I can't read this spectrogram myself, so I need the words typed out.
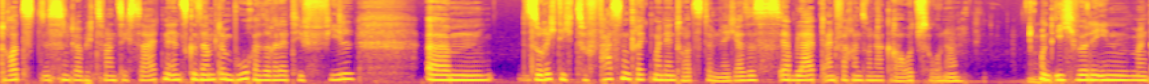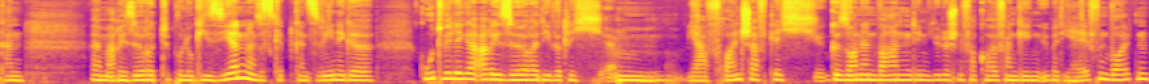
trotz, das sind glaube ich 20 Seiten insgesamt im Buch, also relativ viel. Ähm, so richtig zu fassen kriegt man den trotzdem nicht. Also es ist, er bleibt einfach in so einer Grauzone. Mhm. Und ich würde ihn, man kann ähm, Ariseure typologisieren. Also es gibt ganz wenige gutwillige Ariseure, die wirklich ähm, ja freundschaftlich gesonnen waren den jüdischen Verkäufern gegenüber, die helfen wollten,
